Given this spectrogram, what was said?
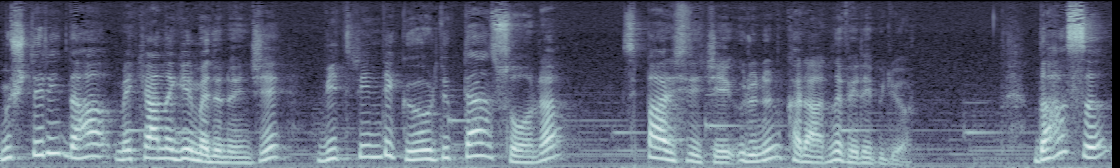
Müşteri daha mekana girmeden önce vitrinde gördükten sonra sipariş edeceği ürünün kararını verebiliyor. Dahası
